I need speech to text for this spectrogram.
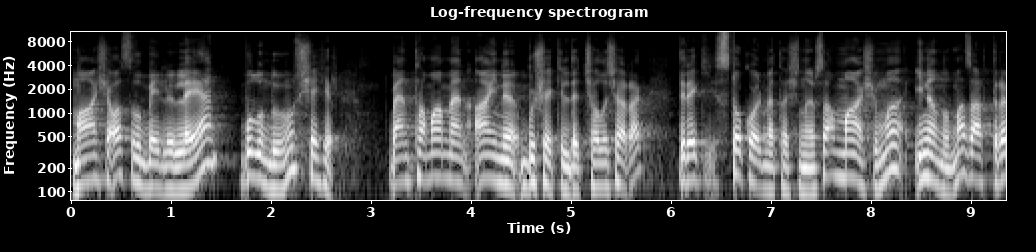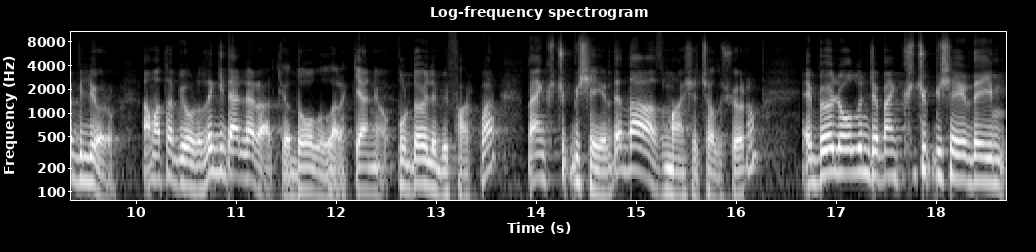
Maaşı asıl belirleyen bulunduğunuz şehir. Ben tamamen aynı bu şekilde çalışarak direkt Stockholm'e taşınırsam maaşımı inanılmaz arttırabiliyorum. Ama tabii orada giderler artıyor doğal olarak. Yani burada öyle bir fark var. Ben küçük bir şehirde daha az maaşa çalışıyorum. E böyle olunca ben küçük bir şehirdeyim,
